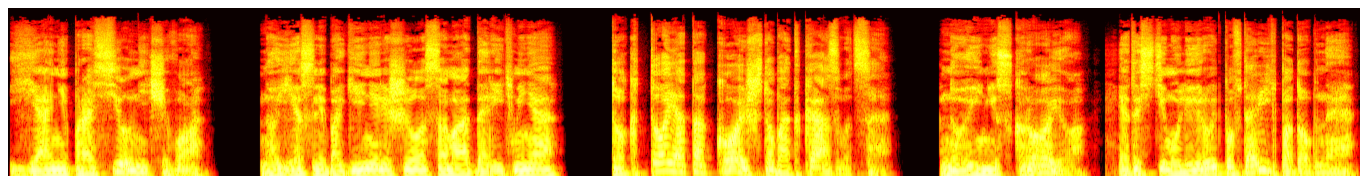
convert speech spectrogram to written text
«Я не просил ничего. Но если богиня решила сама одарить меня, то кто я такой, чтобы отказываться? Ну и не скрою, это стимулирует повторить подобное.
